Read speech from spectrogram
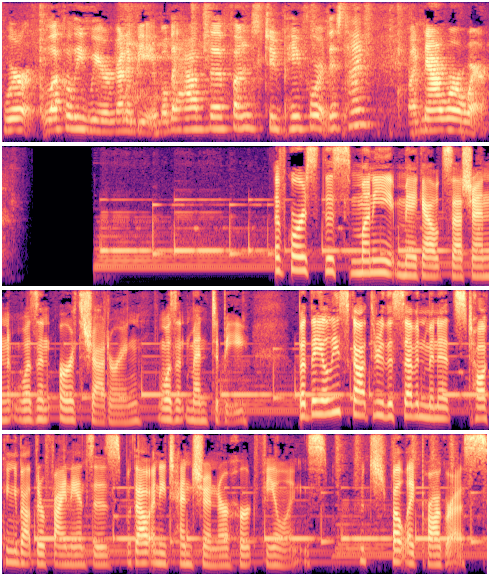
we're luckily we are going to be able to have the funds to pay for it this time. Like now we're aware. Of course, this money makeout session wasn't earth shattering, wasn't meant to be. But they at least got through the seven minutes talking about their finances without any tension or hurt feelings, which felt like progress.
